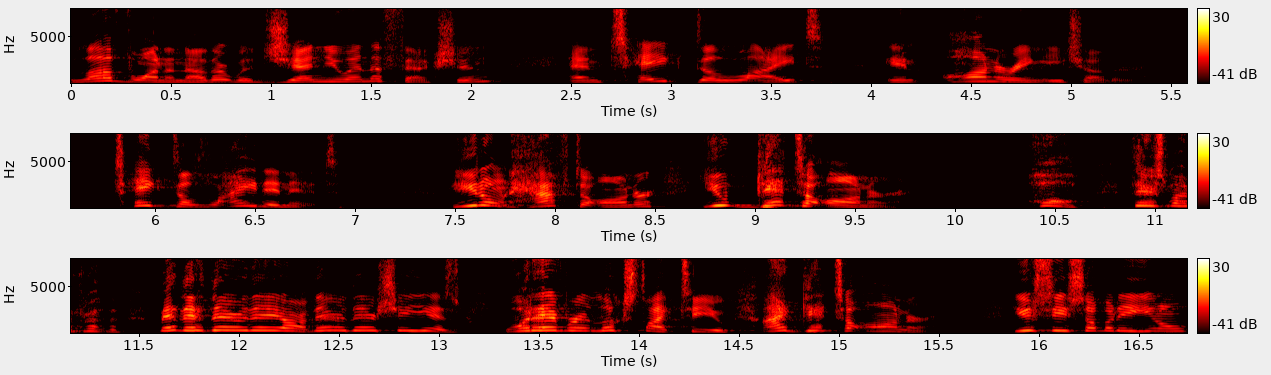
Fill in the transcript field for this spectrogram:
Love one another with genuine affection and take delight in honoring each other. Take delight in it. You don't have to honor, you get to honor. Oh, there's my brother. Man, there, there they are. There, there she is. Whatever it looks like to you, I get to honor. You see somebody, you know,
